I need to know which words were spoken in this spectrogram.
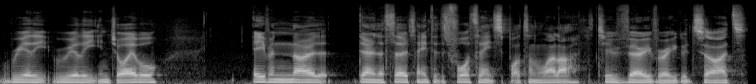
really, really enjoyable, even though that they're in the 13th and the 14th spots on the ladder. Two very, very good sides.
